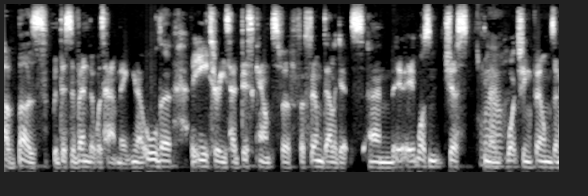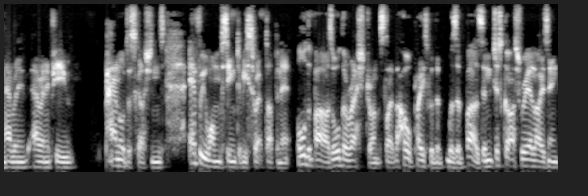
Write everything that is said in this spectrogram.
a buzz with this event that was happening. You know, all the, the eateries had discounts for, for film delegates, and it, it wasn't just you Wow. know watching films and having having a few panel discussions. Everyone seemed to be swept up in it. All the bars, all the restaurants, like the whole place was a, was a buzz, and it just got us realizing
